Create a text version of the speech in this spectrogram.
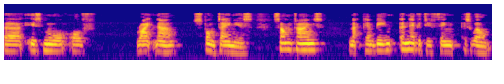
uh, is more of right now, spontaneous. Sometimes that can be a negative thing as well.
